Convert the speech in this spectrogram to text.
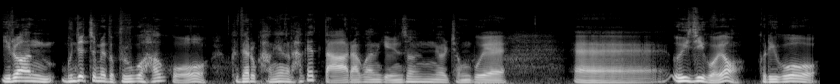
이러한 문제점에도 불구하고 그대로 강행을 하겠다라고 하는 게 윤석열 정부의 에, 의지고요. 그리고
